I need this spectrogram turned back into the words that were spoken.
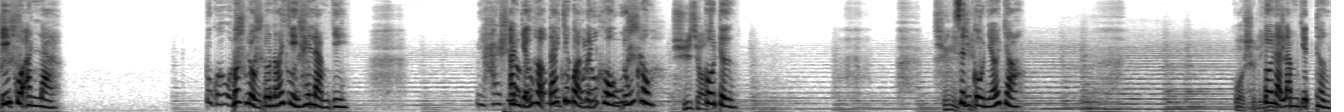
Ý của anh là Bất luận tôi nói gì hay làm gì Anh vẫn hợp tác với Hoàng Minh Khôn đúng không? Cô Từ Xin cô nhớ cho. Tôi là Lâm Dịch Thần.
